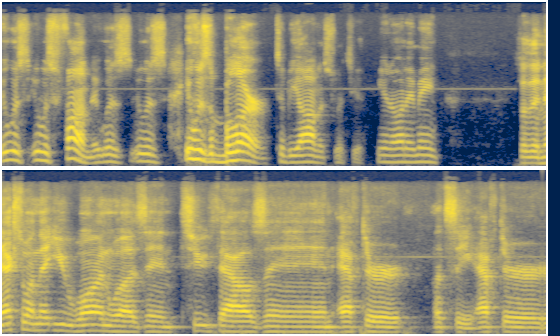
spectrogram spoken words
it was it was fun. It was it was it was a blur to be honest with you. You know what i mean? So the next one that you won was in 2000 after let's see after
